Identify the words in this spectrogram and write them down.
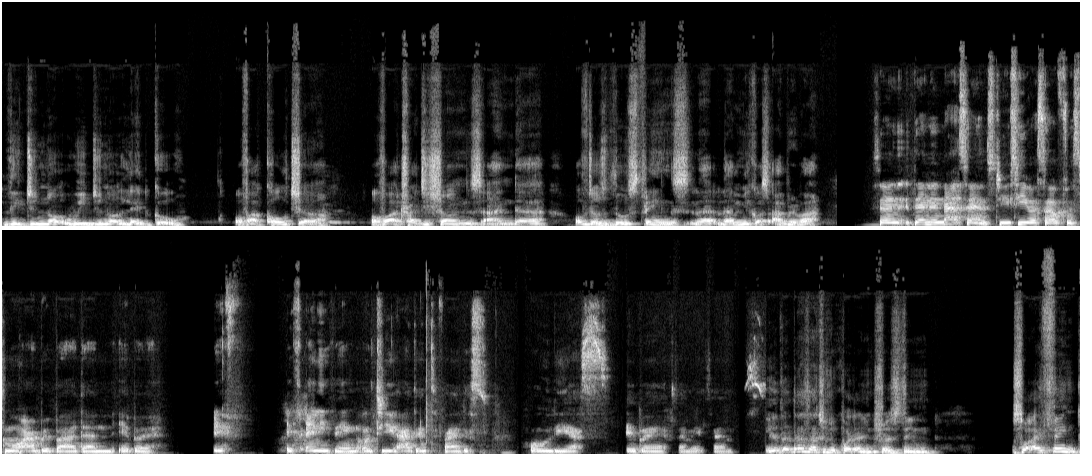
they do not we do not let go of our culture, of our traditions, and uh, of just those things that, that make us Abiriba. So then, in that sense, do you see yourself as more Abiriba than Ibo, if if anything, or do you identify this wholly as Ibo, if that makes sense? Yeah, that, that's actually quite an interesting. So I think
